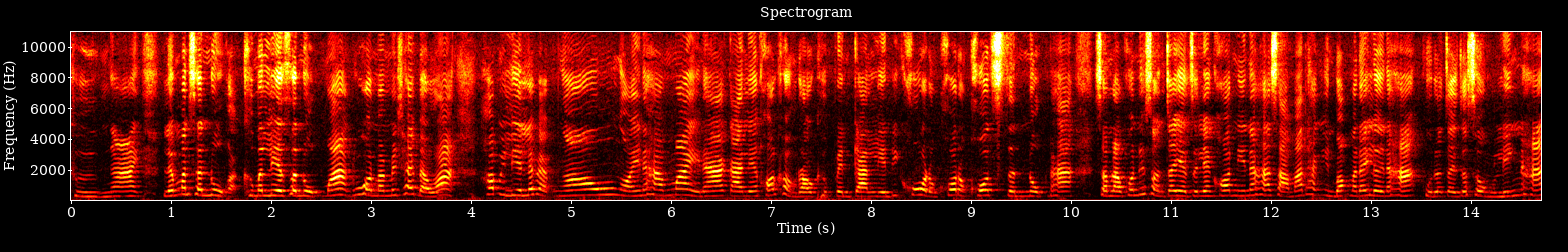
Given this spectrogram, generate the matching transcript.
คือง่าย แล้วมันสนุกอะคือมันเรียนสนุกมากทุกคนมันไม่ใช่แบบว่า เข้าไปเรียนแล้วแบบเงาหงอยนะคะไม่นะคะการเรียนคอร์สของเราคือเป็นการเรียนที่โคตรของโคตรของโคตรสนุกนะคะสำหรับคนที่สนใจอยากจะเรียนคอร์สนี้นะคะ สามารถทักอินบ็อกมาได้เลยนะคะครูดวงใจจะส่งลิงก์นะคะ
